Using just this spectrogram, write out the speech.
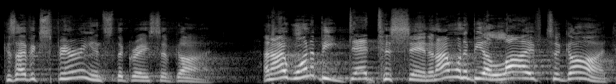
because I've experienced the grace of God. And I want to be dead to sin and I want to be alive to God.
